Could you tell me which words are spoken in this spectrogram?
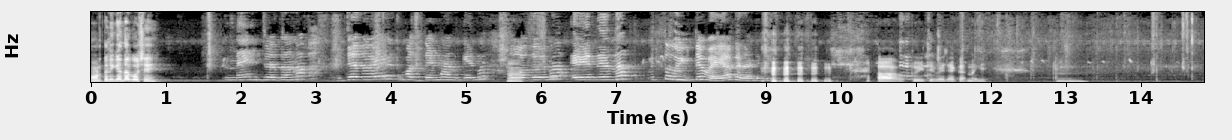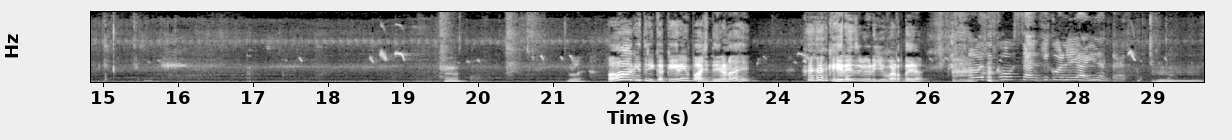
ਹੁਣ ਤਾਂ ਨਹੀਂ ਕਹਿੰਦਾ ਕੁਛ ਇਹ? ਨਹੀਂ ਜਦੋਂ ਨਾ ਜਦੋਂ ਇਹ ਵੱਡੇ ਬਣ ਗਏ ਨਾ ਹਾਂ। ਉਦੋਂ ਨਾ ਇਹਦੇ ਨਾ ਧੂਈ ਤੇ ਵਇਆ ਕਰਨਗੇ। ਕਰਨਗੇ ਆਹੋ ਕੋਈ ਤੇ ਕਰਨਗੇ। ਹੂੰ। ਹੂੰ। ਲੈ। ਆ ਕੀ ਤਰੀਕਾ ਕਿਹੜੇ ਭੱਜਦੇ ਹਨਾ ਇਹ? ਕਿਹੜੇ ਸਪੀਡ ਜੀ ਵੜਦੇ ਆ। ਉਹ ਦੇਖੋ ਸੈਂਕੀ ਕੋਲੇ ਆਈ ਜਾਂਦਾ ਹੈ। ਹੂੰ।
